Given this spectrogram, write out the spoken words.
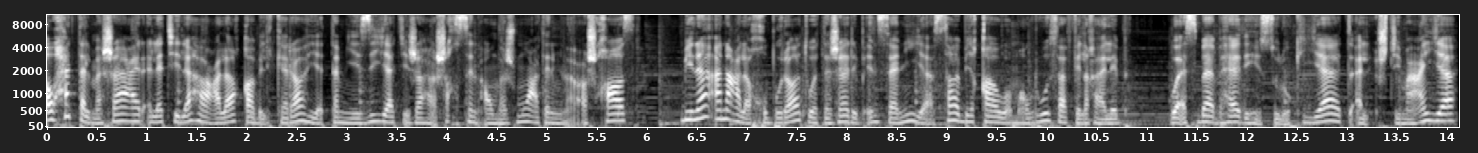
أو حتى المشاعر التي لها علاقة بالكراهية التمييزية تجاه شخص أو مجموعة من الأشخاص بناء على خبرات وتجارب إنسانية سابقة وموروثة في الغالب. وأسباب هذه السلوكيات الاجتماعية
